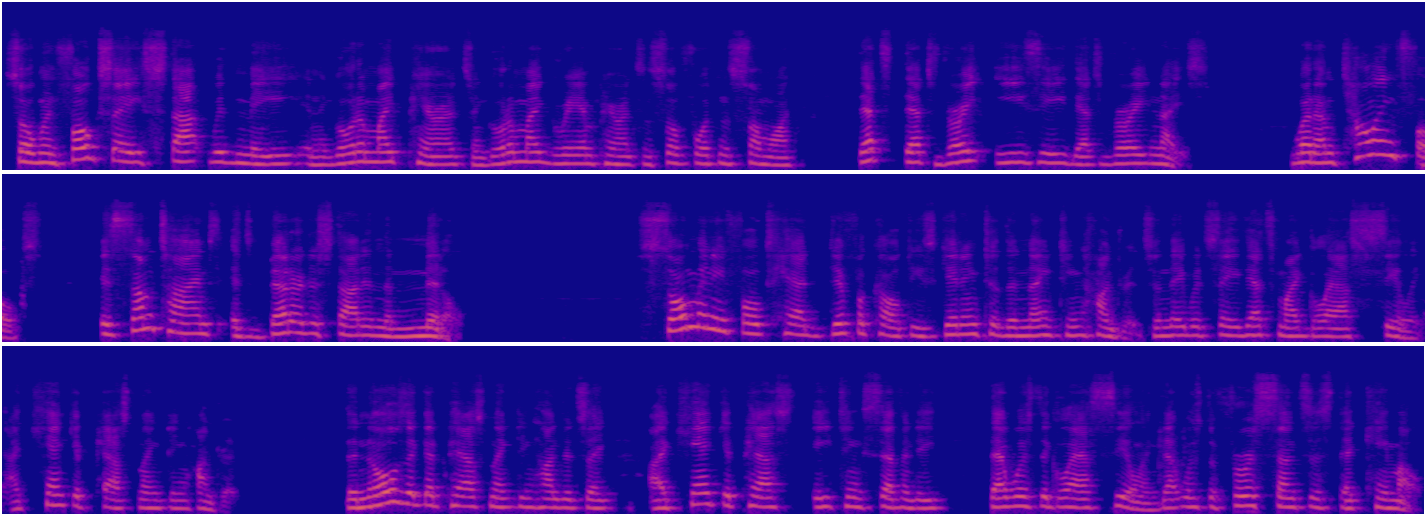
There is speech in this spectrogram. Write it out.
So when folks say start with me and then go to my parents and go to my grandparents and so forth and so on, that's that's very easy, that's very nice. What I'm telling folks is sometimes it's better to start in the middle. So many folks had difficulties getting to the 1900s, and they would say, That's my glass ceiling. I can't get past 1900. The those that get past 1900 say, I can't get past 1870. That was the glass ceiling. That was the first census that came out.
